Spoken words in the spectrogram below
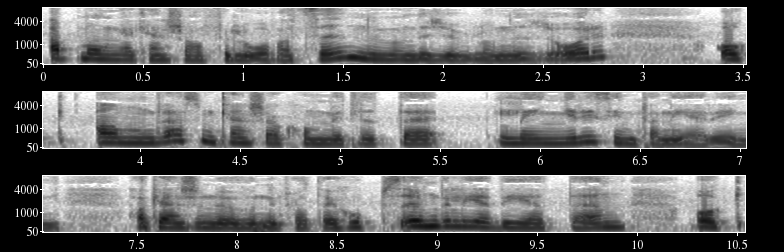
att många kanske har förlovat sig nu under jul och nyår och andra som kanske har kommit lite längre i sin planering har kanske nu hunnit prata ihop sig under ledigheten och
